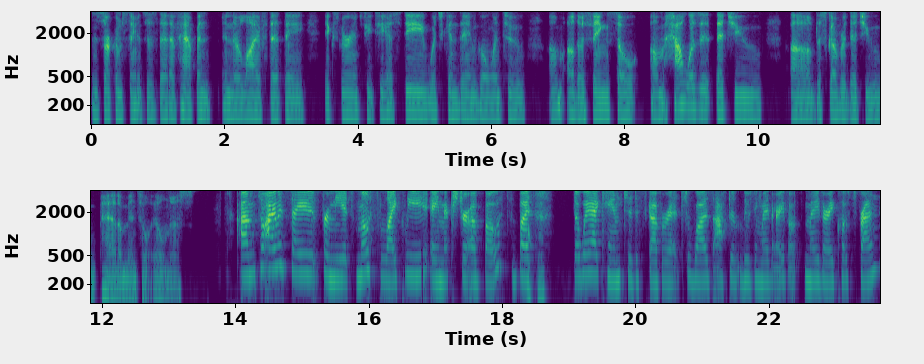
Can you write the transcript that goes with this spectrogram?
and circumstances that have happened in their life that they experience PTSD, which can then go into um, other things. So, um, how was it that you uh, discovered that you had a mental illness? Um, so, I would say for me, it's most likely a mixture of both, but okay the way I came to discover it was after losing my very my very close friend.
